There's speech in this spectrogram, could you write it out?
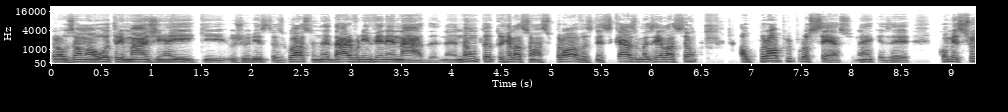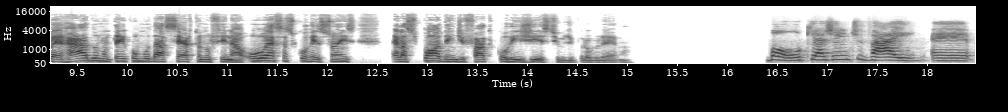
para usar uma outra imagem aí que os juristas gostam, né, da árvore envenenada, né? não tanto em relação às provas nesse caso, mas em relação ao próprio processo, né? Quer dizer, começou errado, não tem como dar certo no final. Ou essas correções, elas podem de fato corrigir esse tipo de problema. Bom, o que a gente vai é,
